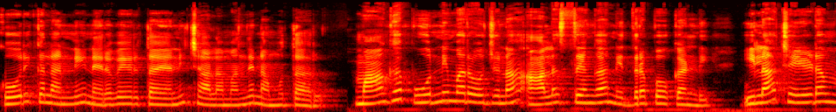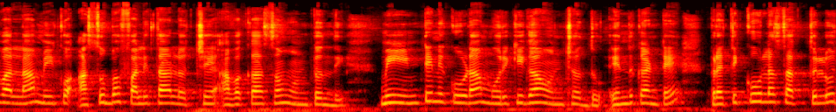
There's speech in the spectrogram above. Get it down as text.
కోరికలన్నీ నెరవేరుతాయని చాలామంది నమ్ముతారు. మాఘ పూర్ణిమ రోజున ఆలస్యంగా నిద్రపోకండి. ఇలా చేయడం వల్ల మీకు అశుభ ఫలితాలు వచ్చే అవకాశం ఉంటుంది. మీ ఇంటిని కూడా మురికిగా ఉంచొద్దు. ఎందుకంటే ప్రతికూల శక్తులు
